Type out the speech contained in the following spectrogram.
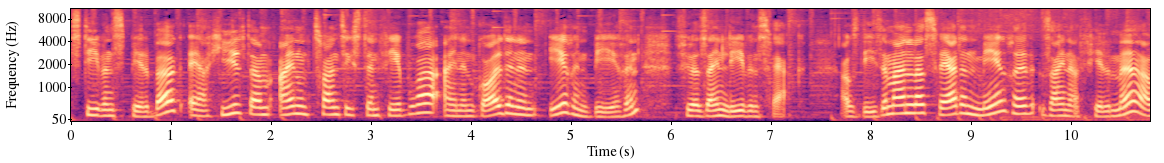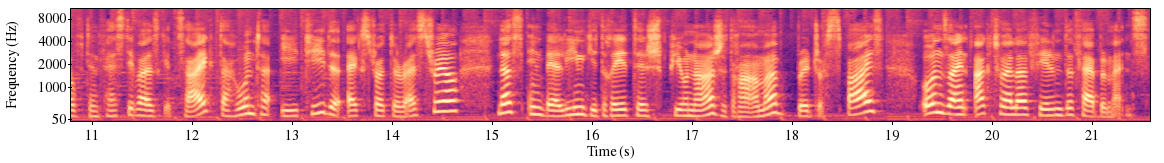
Steven Spielberg erhielt am 21. Februar einen goldenen Ehrenbären für sein Lebenswerk. Aus diesem Anlass werden mehrere seiner Filme auf den Festivals gezeigt, darunter E.T. The Extraterrestrial, das in Berlin gedrehte Spionagedrama Bridge of Spies und sein aktueller Film The Fablemans.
